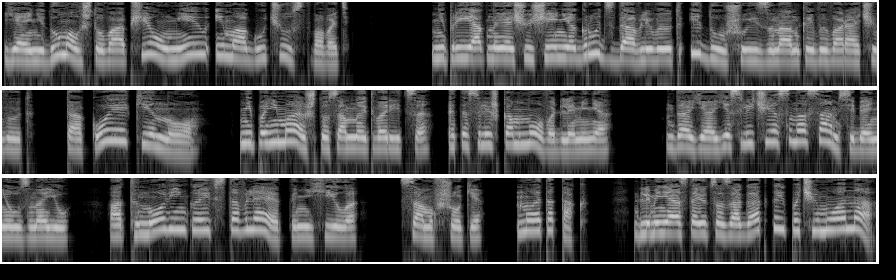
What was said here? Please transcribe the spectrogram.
Я и не думал, что вообще умею и могу чувствовать. Неприятные ощущения грудь сдавливают и душу изнанкой выворачивают. Такое кино. Не понимаю, что со мной творится. Это слишком ново для меня. Да я, если честно, сам себя не узнаю. От новенькой вставляет-то нехило. Сам в шоке. Но это так. Для меня остается загадкой, почему она,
